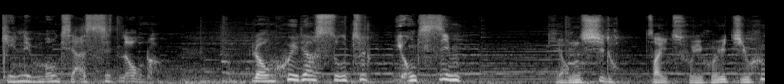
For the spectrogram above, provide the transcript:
今日梦想失落了，浪费了师出用心。剑失落，再摧毁就好，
